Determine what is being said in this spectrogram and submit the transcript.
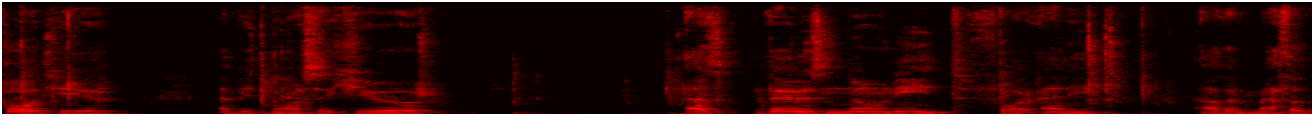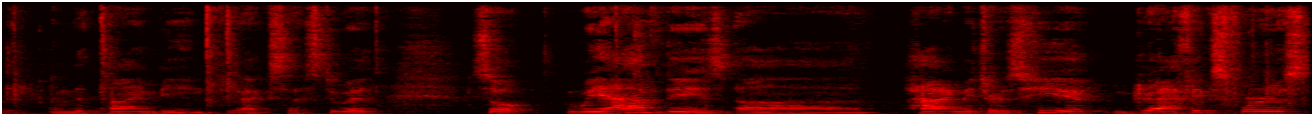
code here a bit more secure as there is no need for any other method in the time being to access to it. So we have these uh, parameters here, graphics first,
